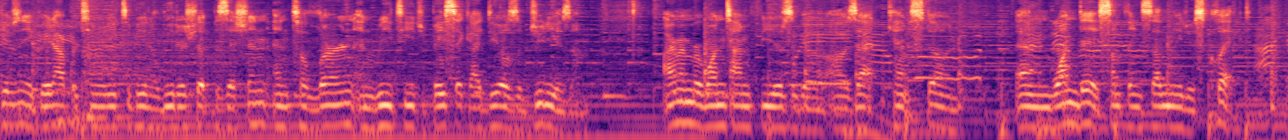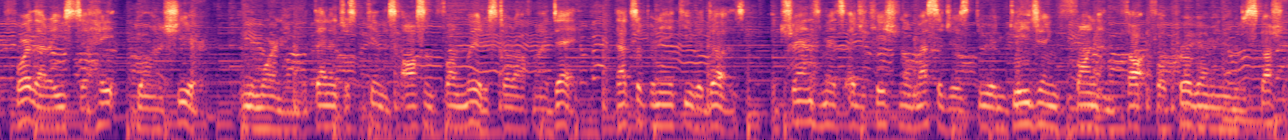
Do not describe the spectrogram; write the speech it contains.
gives me a great opportunity to be in a leadership position and to learn and reteach basic ideals of Judaism. I remember one time a few years ago I was at Camp Stone and one day something suddenly just clicked. Before that I used to hate going to shiur in the morning, but then it just became this awesome fun way to start off my day. That's what Bnei Akiva does. It transmits educational messages through engaging, fun, and thoughtful programming and discussion.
